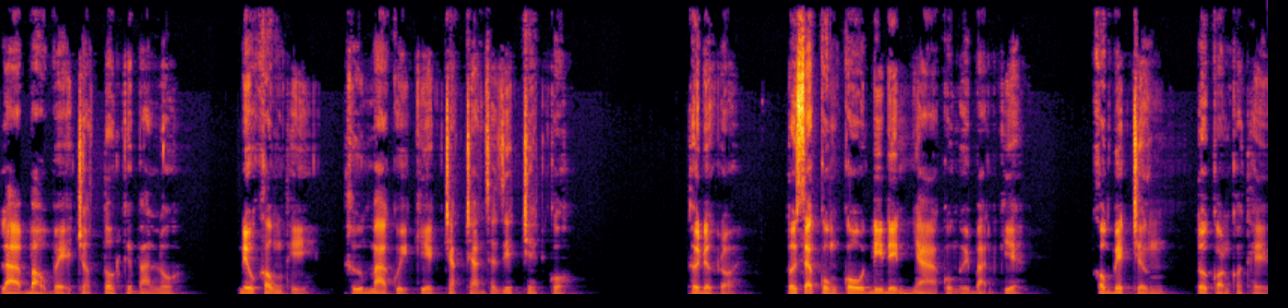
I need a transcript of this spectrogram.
Là bảo vệ cho tốt cái ba lô Nếu không thì Thứ ma quỷ kia chắc chắn sẽ giết chết cô Thôi được rồi, tôi sẽ cùng cô đi đến nhà của người bạn kia. Không biết chừng tôi còn có thể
